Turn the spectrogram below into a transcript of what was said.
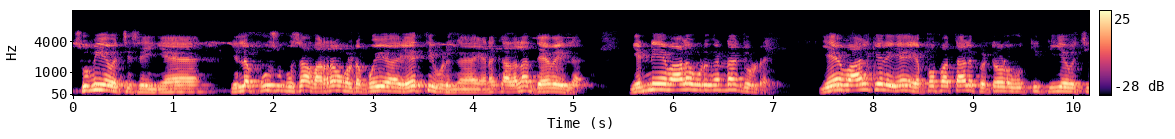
சுமியை வச்சு செய்யுங்க. இல்லை புதுசு புதுசாக வர்றவங்கள்ட்ட போய் ஏற்றி விடுங்க. எனக்கு அதெல்லாம் தேவையில்லை. என்னைய வாழ விடுங்கன்னு தான் சொல்கிறேன் என் வாழ்க்கையில் ஏன் எப்போ பார்த்தாலும் பெட்ரோலை ஊற்றி தீயை வச்சு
